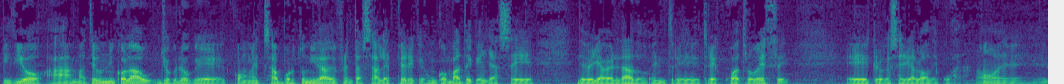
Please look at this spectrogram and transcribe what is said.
pidió a Mateo Nicolau, yo creo que con esta oportunidad de enfrentarse a Alex Pérez, que es un combate que ya se debería haber dado entre 3-4 veces, eh, creo que sería lo adecuado, ¿no? Eh, el,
